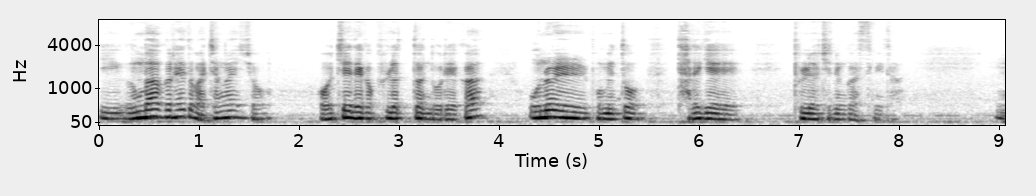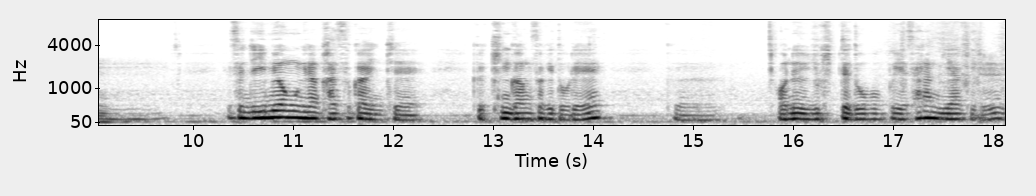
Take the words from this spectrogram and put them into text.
이 음악을 해도 마찬가지죠. 어제 내가 불렀던 노래가 오늘 보면 또 다르게 불려지는 것 같습니다. 음, 그래서 이제 이명웅이란 가수가 이제 그 김광석의 노래에 그 어느 60대 노부부의 사랑 이야기를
